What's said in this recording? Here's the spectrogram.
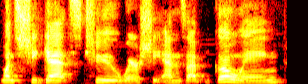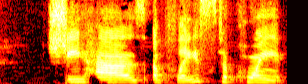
once she gets to where she ends up going, she has a place to point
